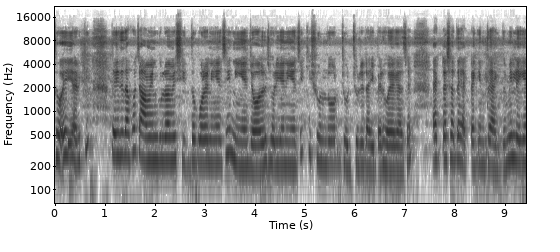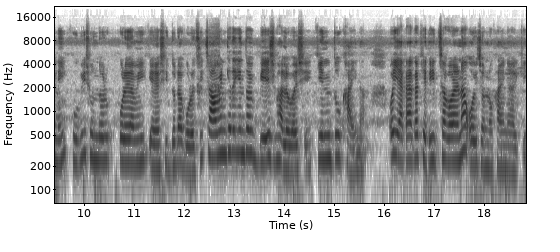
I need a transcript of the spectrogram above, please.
তো এই আর কি। তো এই যে দেখো চাউমিনগুলো আমি সিদ্ধ করে নিয়েছি, নিয়ে জল ঝরিয়ে নিয়েছি। কি সুন্দর ঝুরঝুরে টাইপের হয়ে গেছে। একটার সাথে একটা কিন্তু একদমই লেগে নেই। খুবই সুন্দর করে আমি সিদ্ধটা করেছি। চাউমিন খেতে কিন্তু আমি বেশ ভালোবাসি, কিন্তু খাই না। ওই একা একা খেতে ইচ্ছা করে না, ওই জন্য খাই না আর কি।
